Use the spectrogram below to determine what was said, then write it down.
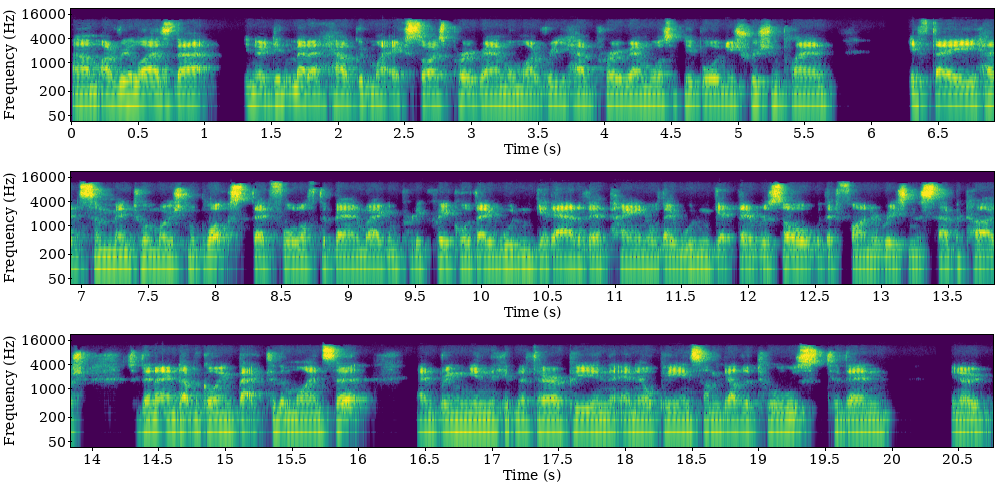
Um, I realized that you know, it didn't matter how good my exercise program or my rehab program was, or people or nutrition plan. If they had some mental emotional blocks, they'd fall off the bandwagon pretty quick, or they wouldn't get out of their pain, or they wouldn't get their result, or they'd find a reason to sabotage. So then I end up going back to the mindset and bringing in the hypnotherapy and the NLP and some of the other tools to then, you know,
